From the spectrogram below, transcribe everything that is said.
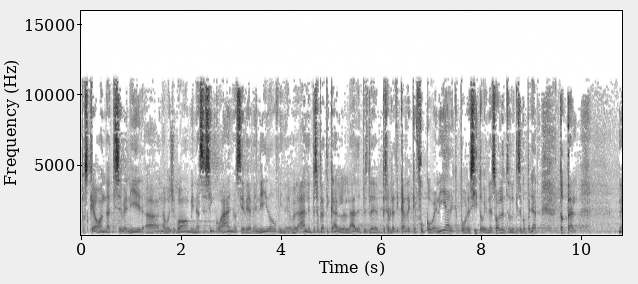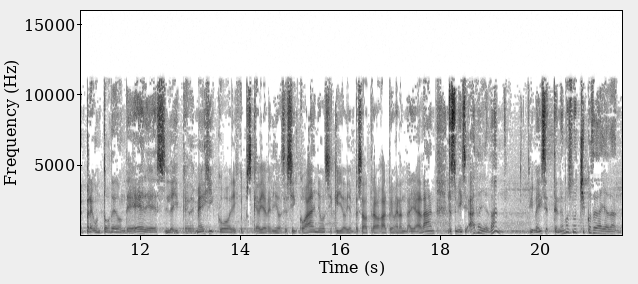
pues qué onda, quise venir a Nabojibón, vine hace cinco años y había venido, vine, le empecé a platicar, le, empecé a platicar de que Foucault venía, de que pobrecito viene solo, entonces lo quise acompañar, total me preguntó de dónde eres, le dije que de México, le dije pues que había venido hace cinco años y que yo había empezado a trabajar primero en Dayadán. Entonces me dice, ah, Dayadán. Y me dice, tenemos unos chicos de Dayadán.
